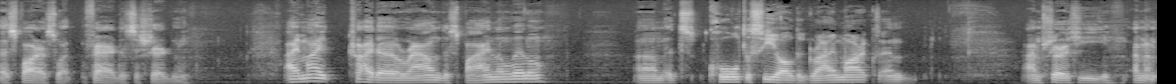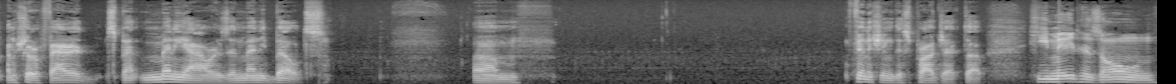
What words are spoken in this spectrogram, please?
as far as what Farid has assured me. I might try to round the spine a little. Um, it's cool to see all the grind marks, and I'm sure he, I'm, I'm sure Farid spent many hours and many belts um, finishing this project up. He made his own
